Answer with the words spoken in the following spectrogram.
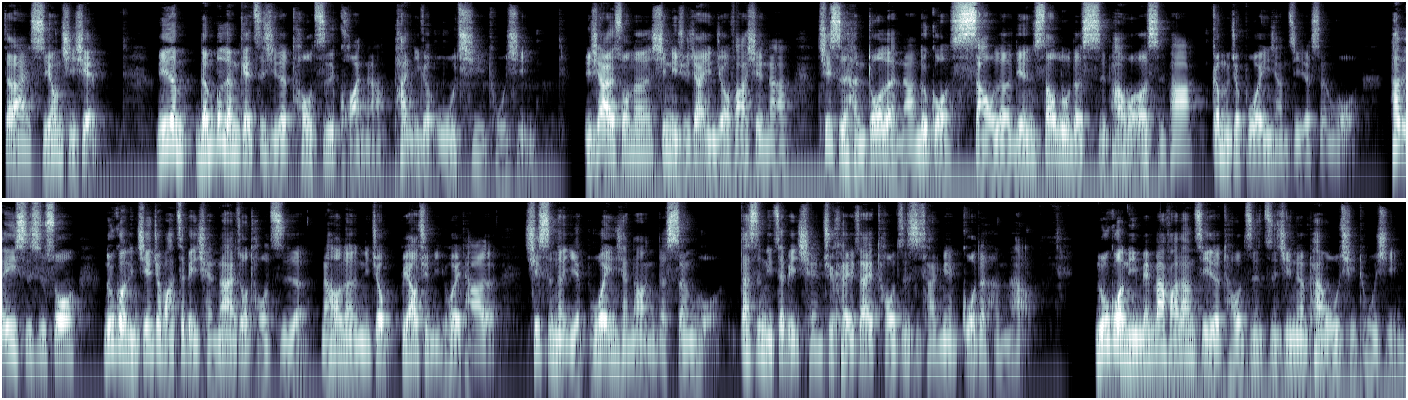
再来，使用期限，你能能不能给自己的投资款啊判一个无期徒刑？以下来说呢，心理学家研究发现啊，其实很多人啊，如果少了年收入的十趴或二十趴，根本就不会影响自己的生活。他的意思是说，如果你今天就把这笔钱拿来做投资了，然后呢，你就不要去理会它了，其实呢，也不会影响到你的生活。但是你这笔钱却可以在投资市场里面过得很好。如果你没办法让自己的投资资金呢判无期徒刑，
